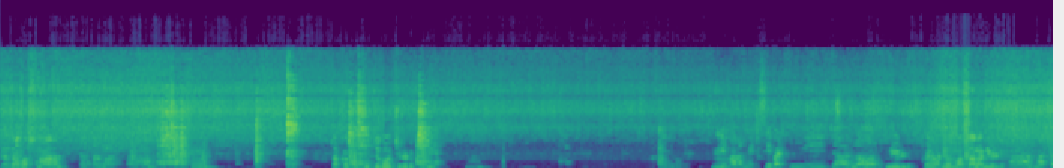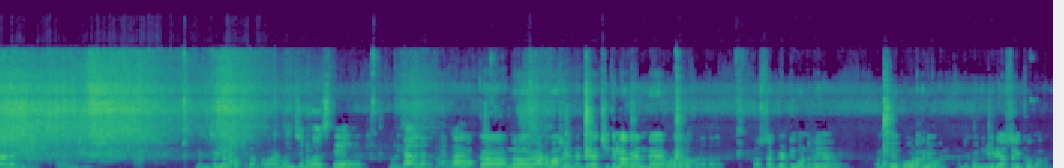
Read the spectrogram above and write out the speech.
ఉమ్. ఎసరు వస్తున్నా ఎసరు పోస్తాను చక్కగా గుజ్జుగా వచ్చేటట్టు పొయ్యి. మనం మిక్సీ పట్టిన జార్లో నీళ్ళు కలిపి మసాలా నీళ్ళు. మసాలా నీళ్ళు కొంచెం బయ్యాల్సి వస్తుంది అంటావా కొంచెం పోస్తే ఉడకాలి కదా మొక్క. అందులో వేట మాంసం ఏంటంటే చికెన్ లాగా వెంటనే ఉడకదు. కాస్త గట్టిగా ఉంటుంది. కొంచెంసేపు ఉడకనివ్వాలి. అందుకు కొంచెం నీళ్ళు ఎసరు ఎక్కువ కావాలి.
